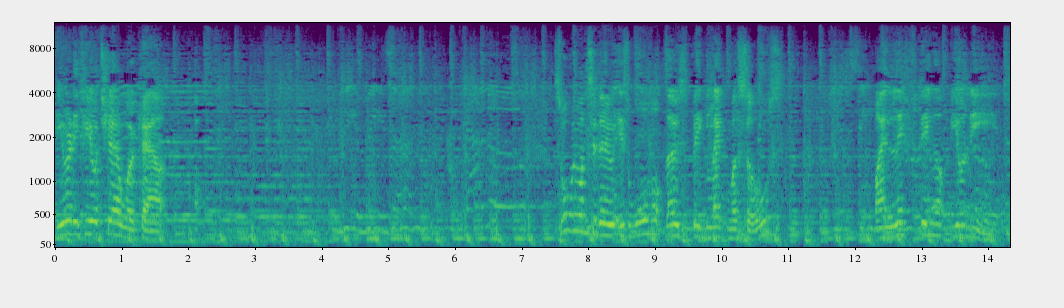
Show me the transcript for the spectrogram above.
Are you ready for your chair workout? So what we want to do is warm up those big leg muscles by lifting up your knees.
